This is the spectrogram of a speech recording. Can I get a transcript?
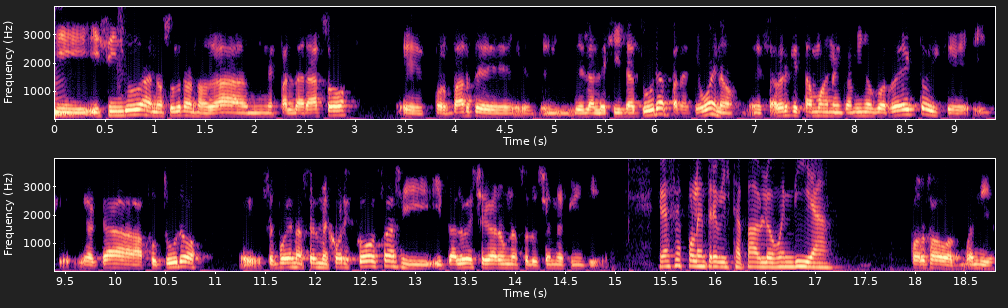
y, sin duda a nosotros nos da un espaldarazo eh, por parte de, la legislatura para que, bueno, eh, saber que estamos en el camino correcto y que, de acá a futuro eh, se pueden hacer mejores cosas y, y tal vez llegar a una solución definitiva. Gracias por la entrevista, Pablo. Buen día. Por favor, buen día.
